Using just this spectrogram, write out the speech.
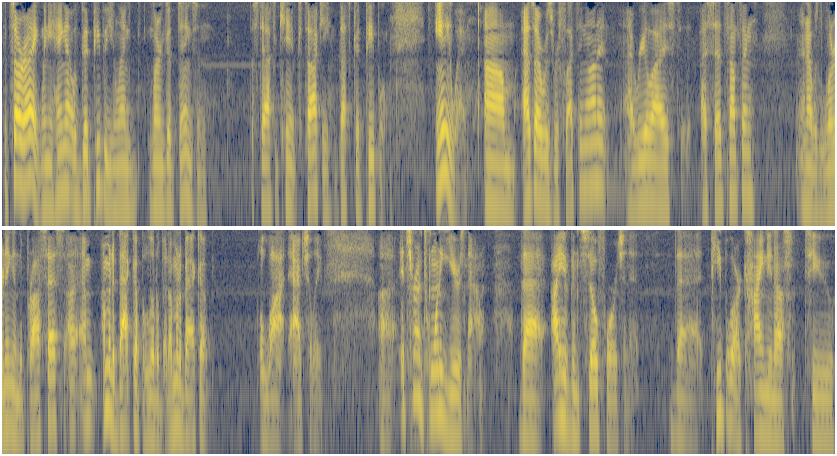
It's all right. When you hang out with good people, you learn, learn good things. And the staff at Camp Kitaki, that's good people. Anyway, um, as I was reflecting on it, I realized I said something and I was learning in the process. I, am I'm, I'm going to back up a little bit. I'm going to back up a lot, actually. Uh, it's around 20 years now that I have been so fortunate that people are kind enough to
